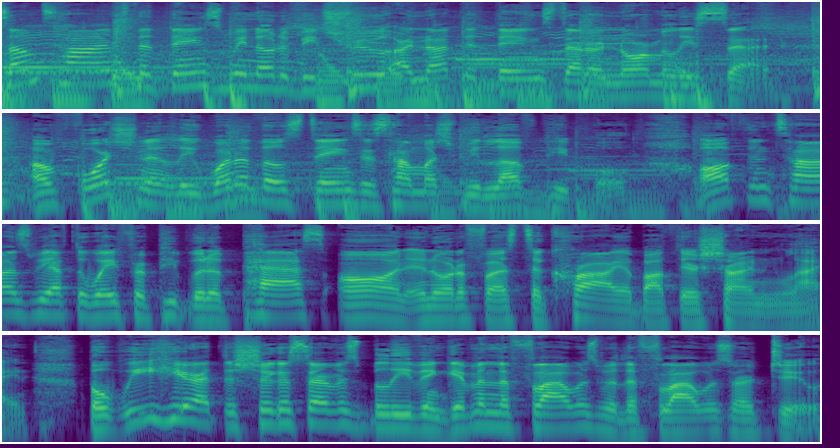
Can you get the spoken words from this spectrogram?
Sometimes the things we know to be true are not the things that are normally said. Unfortunately, one of those things is how much we love people. Oftentimes, we have to wait for people to pass on in order for us to cry about their shining light. But we here at the Shugga Service believe in giving the flowers where the flowers are due,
